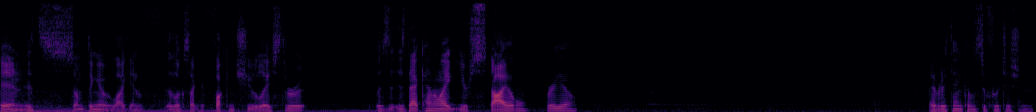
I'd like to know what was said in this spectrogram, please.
And it's something of like, in, it looks like a fucking shoelace through it. Is is that kind of like your style, Rio? Everything comes to fruition.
